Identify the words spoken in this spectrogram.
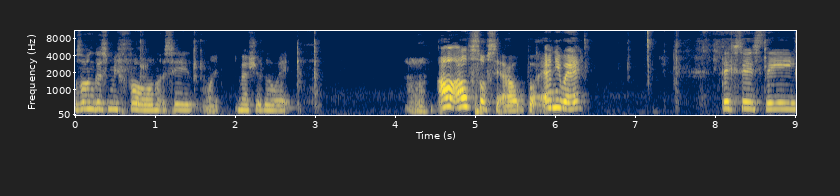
As long as my phone, let's see, like measure the width. I'll, I'll suss it out, but anyway, this is the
